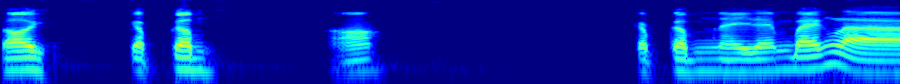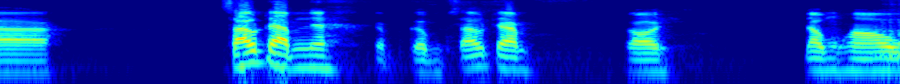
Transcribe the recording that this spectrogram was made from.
rồi, cặp cùm. Đó. Cặp cùm này em bán là 600 nha, cặp cùm 600 rồi, đồng hồ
